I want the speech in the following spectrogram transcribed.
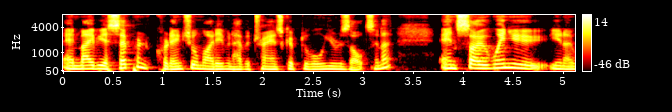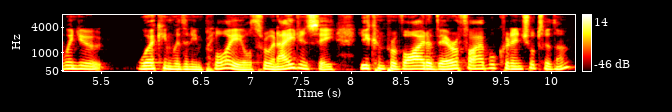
And maybe a separate credential might even have a transcript of all your results in it. And so when you you know when you're working with an employee or through an agency you can provide a verifiable credential to them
